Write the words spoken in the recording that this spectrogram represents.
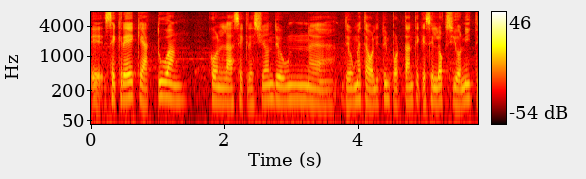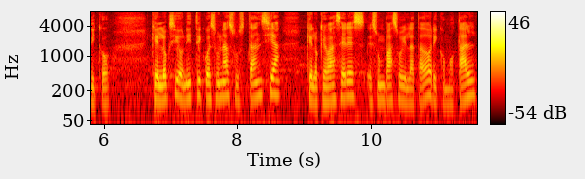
eh, se cree que actúan con la secreción de un, de un metabolito importante que es el óxido nítrico que el óxido nítrico es una sustancia que lo que va a hacer es, es un vasodilatador y como tal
